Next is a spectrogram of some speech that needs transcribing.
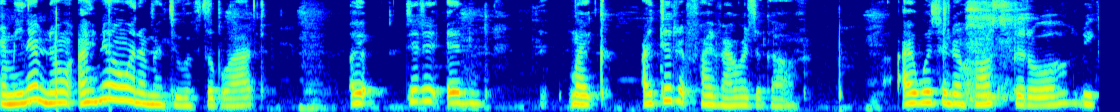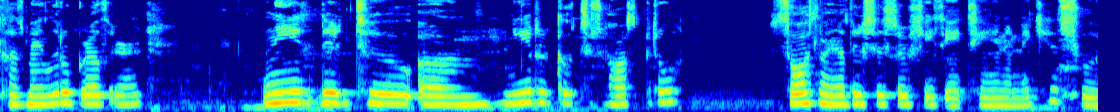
I mean, I know, I know what I'm gonna do with the black. I did it in, like, I did it five hours ago. I was in a hospital because my little brother needed to um needed to go to the hospital. So was my other sister. She's 18, and I can't show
